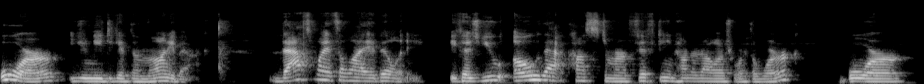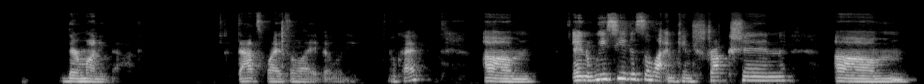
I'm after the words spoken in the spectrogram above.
or you need to give them the money back. That's why it's a liability because you owe that customer $1,500 worth of work or their money back. That's why it's a liability. Okay. Um, and we see this a lot in construction, um,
